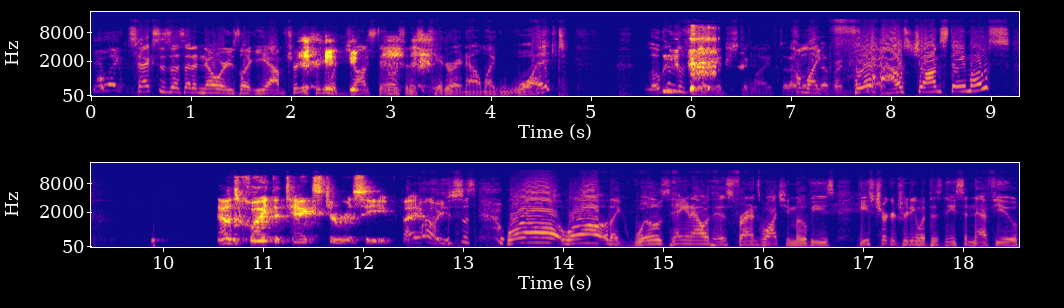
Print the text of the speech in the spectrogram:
He like texts us out of nowhere. He's like, "Yeah, I'm trick or treating with John Stamos and his kid right now." I'm like, "What?" Logan lives a very interesting life. That I I'm like, never "Full understand. House, John Stamos." That was quite the text to receive. I know. He's just we're all we're all like Will's hanging out with his friends, watching movies. He's trick or treating with his niece and nephew.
